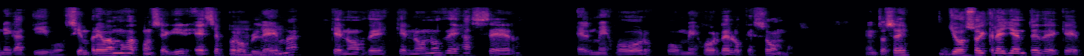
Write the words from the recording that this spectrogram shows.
negativo, siempre vamos a conseguir ese problema que, nos de, que no nos deja ser el mejor o mejor de lo que somos. Entonces, yo soy creyente de que,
